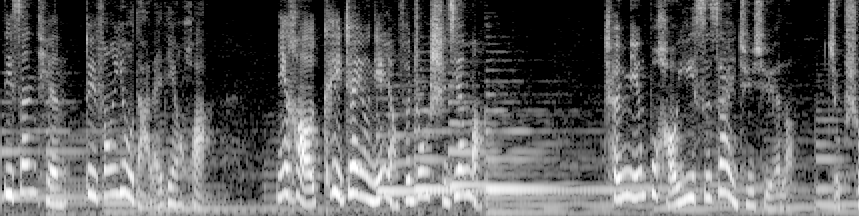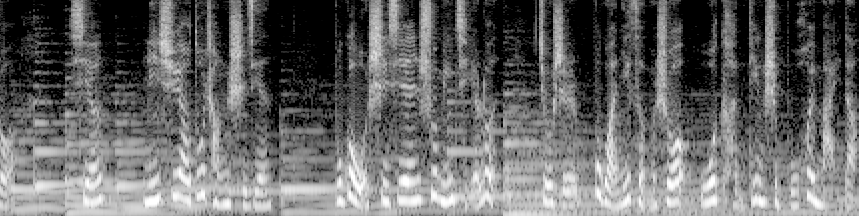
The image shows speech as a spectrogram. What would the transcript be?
第三天，对方又打来电话：“你好，可以占用您两分钟时间吗？”陈明不好意思再拒绝了，就说：“行，您需要多长时间？不过我事先说明结论，就是不管你怎么说，我肯定是不会买的。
